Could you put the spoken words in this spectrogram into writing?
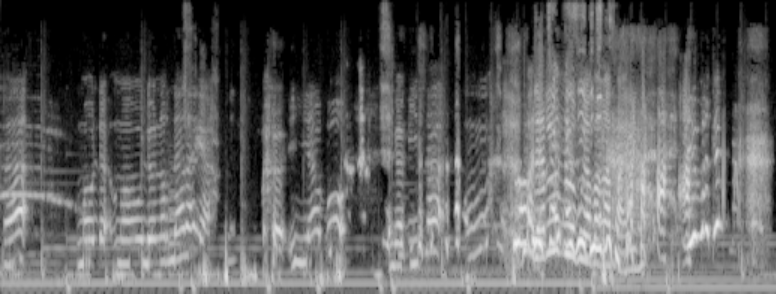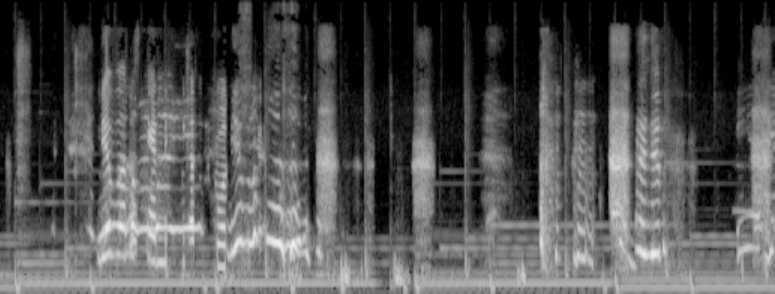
Mbak mau da- mau donor darah ya iya bu nggak bisa. Padahal lu belum ngapa-ngapain. dia bahkan Dia baru scan dia belum Anjir, iya dia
